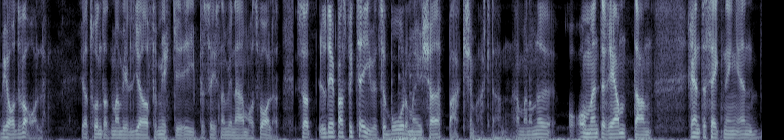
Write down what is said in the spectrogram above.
vi har ett val. Jag tror inte att man vill göra för mycket i precis när vi närmar oss valet. Så att ur det perspektivet så borde man ju köpa aktiemarknaden. om, nu, om inte räntan räntesänkningen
